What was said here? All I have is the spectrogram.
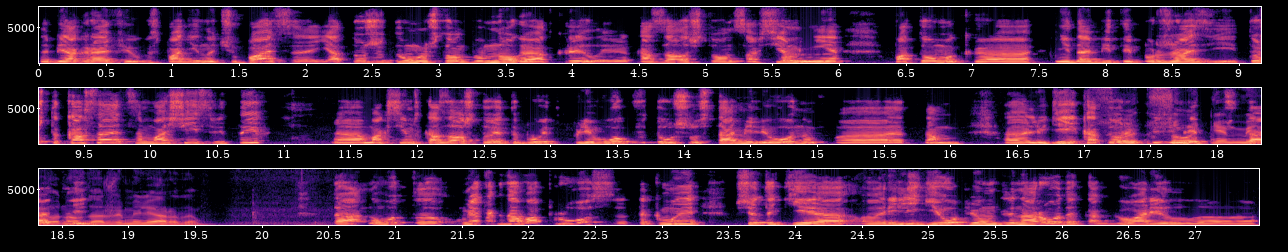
биографию господина Чубайса, я тоже думаю, что он бы многое открыл, и оказалось, что он совсем не потомок э, недобитой буржуазии. То, что касается мощей святых, Максим сказал, что это будет плевок в душу 100 миллионов э, там, э, людей, которые Сот, по земле Сотням миллионов, день. даже миллиардов. Да, ну вот у меня тогда вопрос. Так мы все-таки религия опиум для народа, как говорил...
